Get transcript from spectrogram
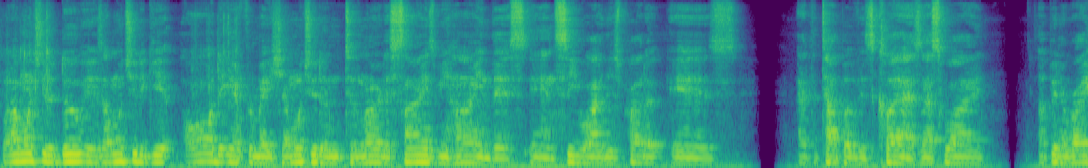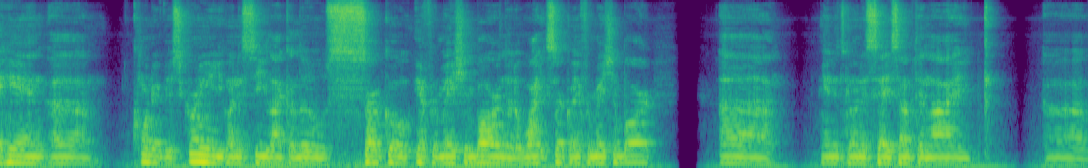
what I want you to do is I want you to get all the information. I want you to, to learn the science behind this and see why this product is at the top of its class. That's why up in the right hand uh, corner of your screen, you're going to see like a little circle information bar, a little white circle information bar. Uh, and it's going to say something like uh,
